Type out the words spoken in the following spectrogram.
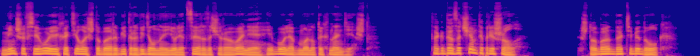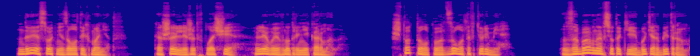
Меньше всего ей хотелось, чтобы арбитр видел на ее лице разочарование и боль обманутых надежд. «Тогда зачем ты пришел?» «Чтобы отдать тебе долг. Две сотни золотых монет. Кошель лежит в плаще, левый внутренний карман. Что толку от золота в тюрьме?» «Забавно все-таки быть арбитром»,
